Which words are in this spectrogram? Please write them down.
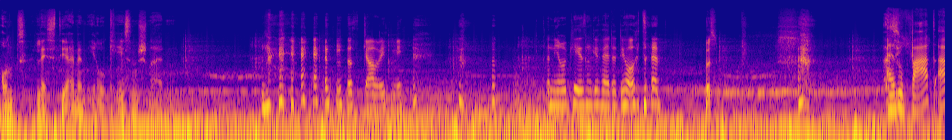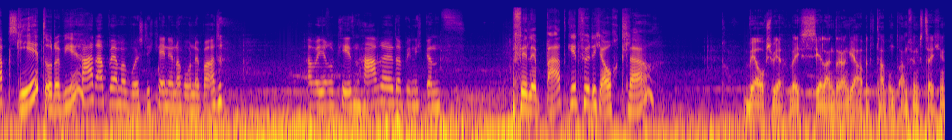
und lässt dir einen Irokesen schneiden. Das glaube ich nicht. Der Irokesen gefällt dir die Hochzeit. Was? Also Bart ab geht oder wie? Bart ab wäre mir wurscht, ich kenne ihn noch ohne Bart. Aber Irokesen Haare, da bin ich ganz. Philipp, Bart geht für dich auch klar? Wäre auch schwer, weil ich sehr lange daran gearbeitet habe, unter Anführungszeichen.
